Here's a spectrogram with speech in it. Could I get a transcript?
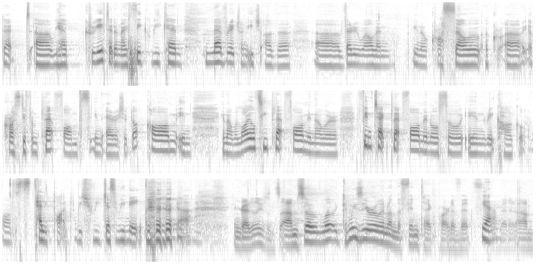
that uh, we have created, and I think we can leverage on each other uh, very well and you know cross-sell ac- uh, across different platforms in AirAsia.com, in in our loyalty platform, in our fintech platform, and also in Red Cargo or Teleport, which we just renamed. yeah. Congratulations. Um, so can we zero in on the fintech part of it for Yeah. a minute? Um,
